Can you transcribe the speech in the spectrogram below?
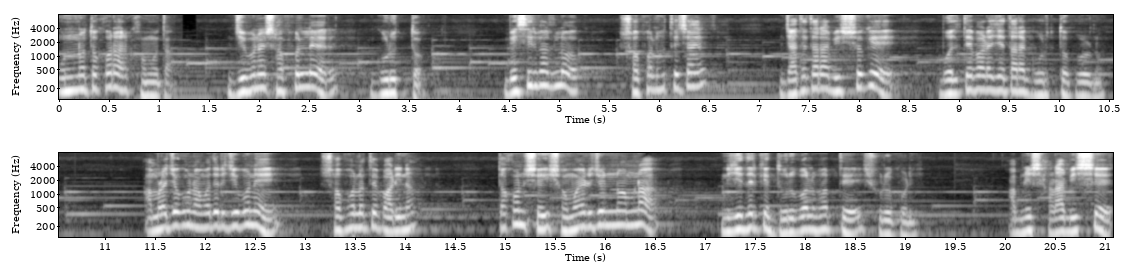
উন্নত করার ক্ষমতা। জীবনের সাফল্যের গুরুত্ব। বেশিরভাগ লোক সফল হতে চায় যাতে তারা বিশ্বকে বলতে পারে যে তারা গুরুত্বপূর্ণ। আমরা যখন আমাদের জীবনে সফল হতে পারি না, তখন সেই সময়ের জন্য আমরা নিজেদেরকে দুর্বল ভাবতে শুরু করি। আপনি সারা বিশ্বে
